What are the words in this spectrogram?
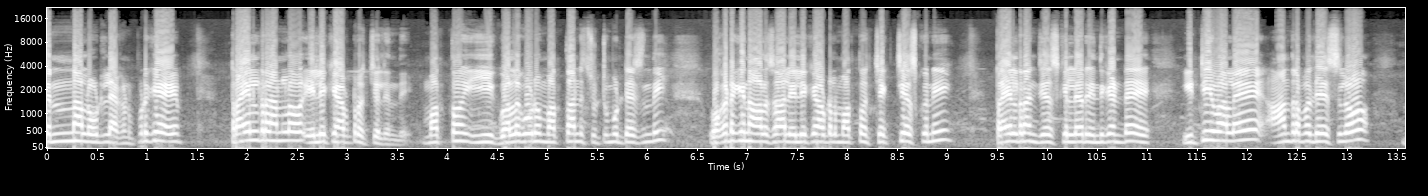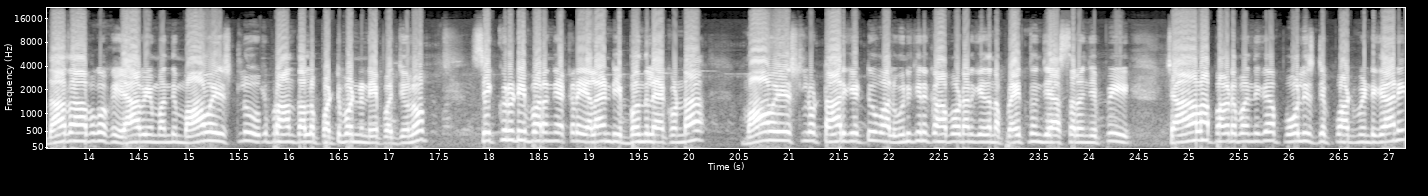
చిన్న లోటు లేకుండా ఇప్పటికే ట్రయల్ రన్లో హెలికాప్టర్ వచ్చేళ్ళింది మొత్తం ఈ గొల్లగూడు మొత్తాన్ని చుట్టుముట్టేసింది. ఒకటికి నాలుగు సార్లు హెలికాప్టర్ మొత్తం చెక్ చేసుకుని ట్రయల్ రన్ చేసుకెళ్ళారు. ఎందుకంటే ఇటీవలే ఆంధ్రప్రదేశ్లో దాదాపుగా ఒక యాభై మంది మావోయిస్టులు ఈ ప్రాంతాల్లో పట్టుబడిన నేపథ్యంలో సెక్యూరిటీ పరంగా ఎక్కడ ఎలాంటి ఇబ్బంది లేకుండా మావోయిస్టులు టార్గెట్ వాళ్ళు ఉనికిని కాపాడడానికి ఏదైనా ప్రయత్నం చేస్తారని చెప్పి చాలా పగడబందిగా పోలీస్ డిపార్ట్మెంట్ కానీ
